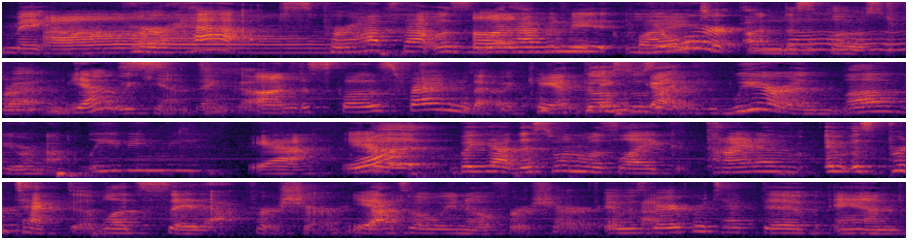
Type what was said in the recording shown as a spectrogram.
May- Oh. perhaps, perhaps that was what happened to your undisclosed love. friend. Yes, that we can't think of. Undisclosed friend that we can't Ghost think was of. like, "We are in love. You're not leaving me." Yeah, yeah. But, but yeah, this one was like kind of it was protective. Let's say that for sure. Yeah. That's what we know for sure. It was very protective, and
